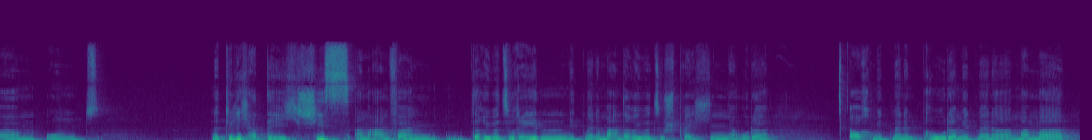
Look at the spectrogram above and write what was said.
ähm, und Natürlich hatte ich Schiss am Anfang darüber zu reden, mit meinem Mann darüber zu sprechen oder auch mit meinem Bruder, mit meiner Mama,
